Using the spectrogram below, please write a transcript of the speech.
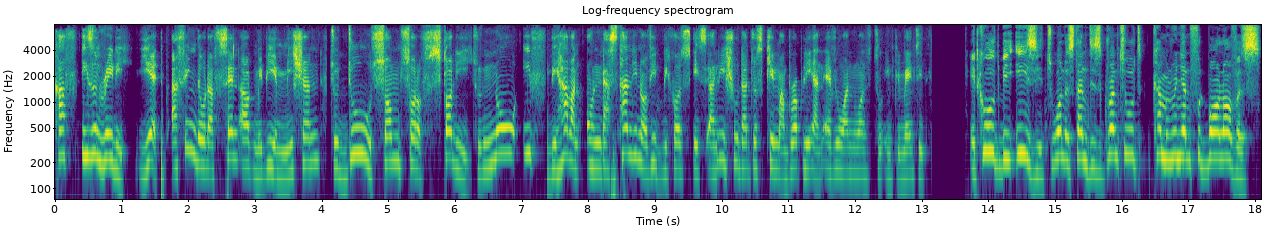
CAF isn't ready yet. I think they would have sent out maybe a mission to do some sort of study to know if they have an understanding of it because it's an issue that just came abruptly and everyone wants to implement it. It could be easy to understand disgruntled Cameroonian football lovers.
